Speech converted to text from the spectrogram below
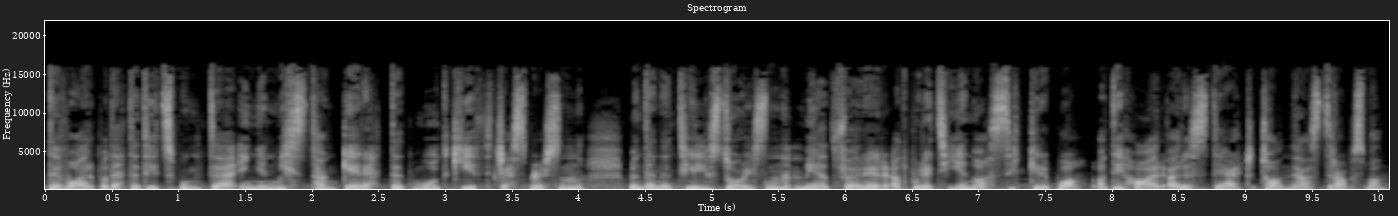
Det var på dette tidspunktet ingen mistanke rettet mot Keith Jesperson, men denne tilståelsen medfører at politiet nå er sikre på at de har arrestert Tonyas drapsmann.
